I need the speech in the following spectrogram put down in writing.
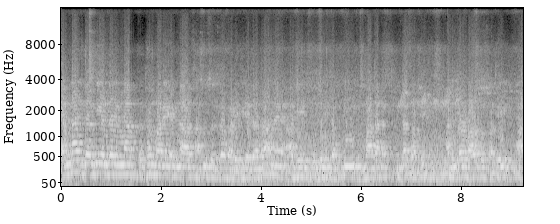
એમના જ ઘરની અંદર એમના પ્રથમ માળે એમના સાસુ સસરા ભાડેથી રહેતા હતા અને આજે પોતાની પત્ની માતાના પિતા સાથે અને ત્રણ બાળકો સાથે આ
